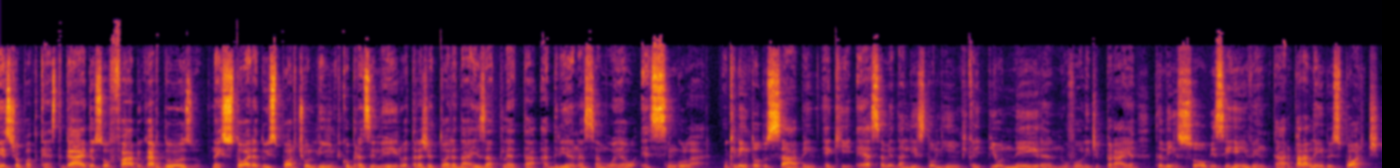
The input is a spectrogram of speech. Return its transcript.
Este é o Podcast Guide, eu sou Fábio Cardoso. Na história do esporte olímpico brasileiro, a trajetória da ex-atleta Adriana Samuel é singular. O que nem todos sabem é que essa medalhista olímpica e pioneira no vôlei de praia também soube se reinventar para além do esporte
